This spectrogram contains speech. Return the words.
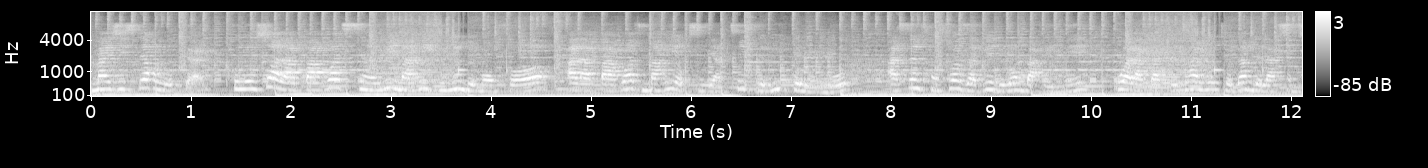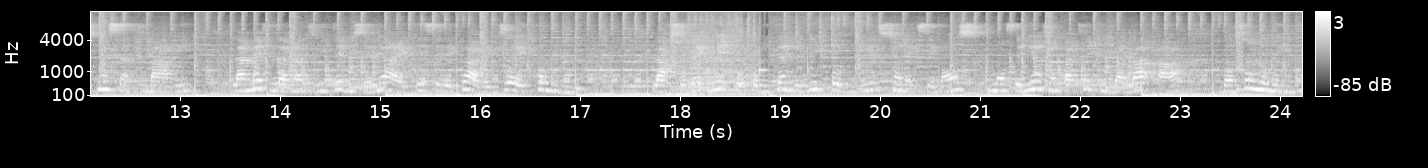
Magistère local. Colossaux à la paroisse Saint-Louis-Marie Union de Montfort, à la paroisse Marie Auxiliatrice de Colombo, à Saint-François-Xavier de Lombaréné ou à la cathédrale Notre-Dame de l'Assomption Sainte-Marie, la messe de la Nativité du Seigneur a été célébrée avec joie et communion. L'archevêque métropolitain de Libreville, son Excellence, Monseigneur Jean-Patrick Ibaba a, dans son homélie,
